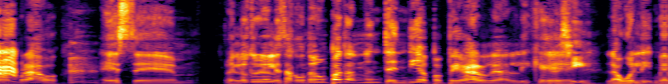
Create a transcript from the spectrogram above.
son bravos. Este, el otro día le estaba contando un pata, no entendía para pegarle, le dije, Sí. la, abueli- mi-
